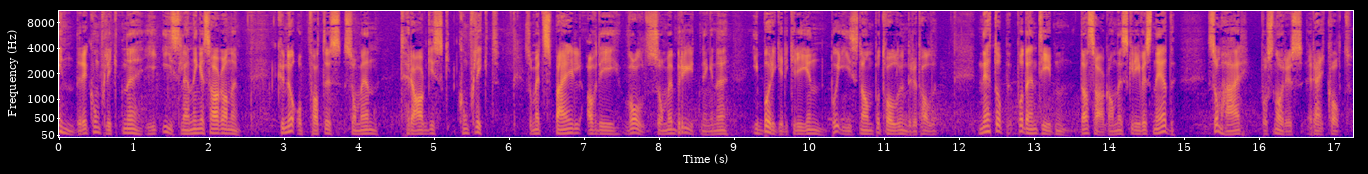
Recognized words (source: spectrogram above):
indre konfliktene i islendingesagaene kunne oppfattes som en tragisk konflikt. Som et speil av de voldsomme brytningene i borgerkrigen på Island på 1200-tallet. Nettopp på den tiden da sagaene skrives ned, som her på Snorres Reykholt.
